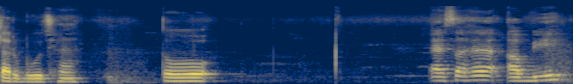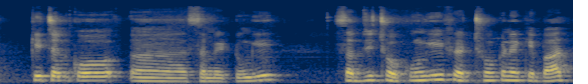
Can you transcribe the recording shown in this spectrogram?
तरबूज है। तो ऐसा है, अभी किचन को समेटूँगी। सब्ज़ी छोकूँगी, फिर छोकने के बाद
